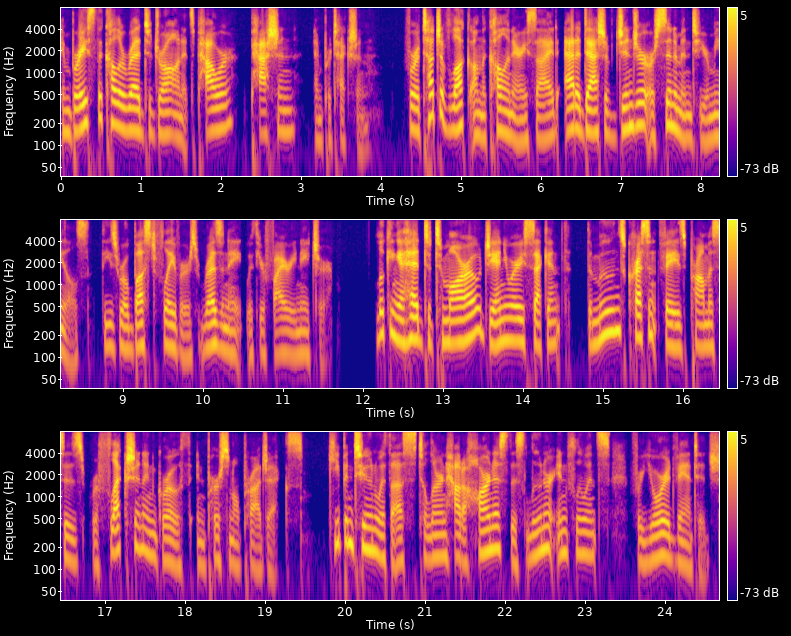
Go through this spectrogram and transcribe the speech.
Embrace the color red to draw on its power, passion, and protection. For a touch of luck on the culinary side, add a dash of ginger or cinnamon to your meals. These robust flavors resonate with your fiery nature. Looking ahead to tomorrow, January 2nd, the moon's crescent phase promises reflection and growth in personal projects. Keep in tune with us to learn how to harness this lunar influence for your advantage.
